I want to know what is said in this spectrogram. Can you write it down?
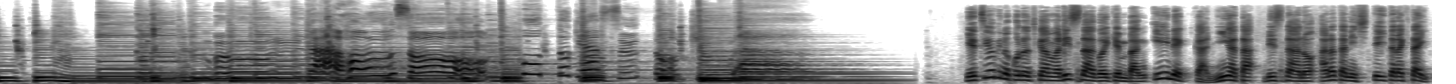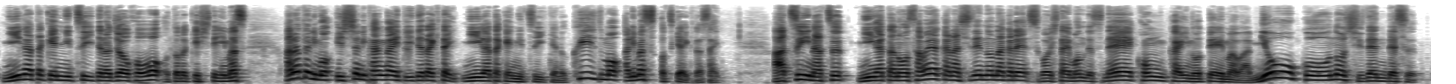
文化放送ポッドキャスト QR 月曜日のこの時間はリスナーご意見番いいねっか新潟。リスナーのあなたに知っていただきたい新潟県についての情報をお届けしています。あなたにも一緒に考えていただきたい新潟県についてのクイズもあります。お付き合いください。暑い夏、新潟の爽やかな自然の中で過ごしたいもんですね。今回のテーマは妙高の自然です。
